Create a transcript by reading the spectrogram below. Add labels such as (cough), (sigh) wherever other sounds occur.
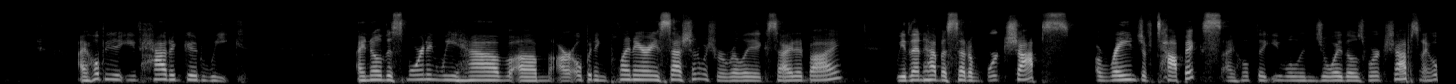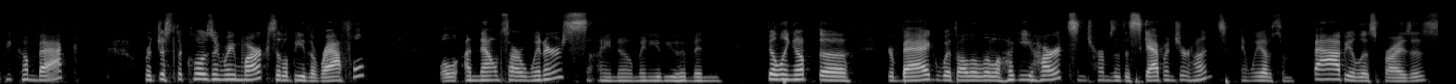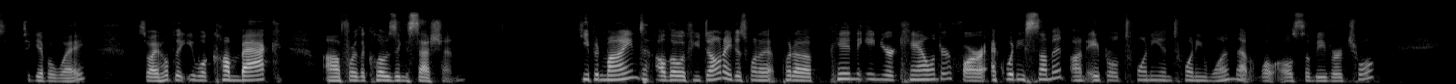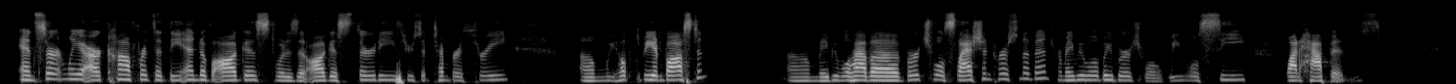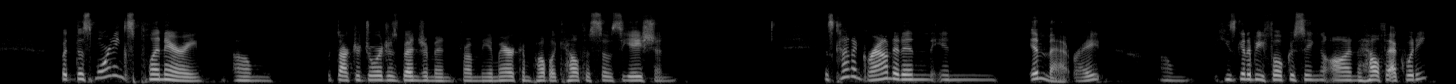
I hope that you've had a good week. I know this morning we have um, our opening plenary session, which we're really excited by. We then have a set of workshops, a range of topics. I hope that you will enjoy those workshops and I hope you come back. For just the closing remarks, it'll be the raffle. We'll announce our winners. I know many of you have been filling up the your bag with all the little huggy hearts in terms of the scavenger hunt, and we have some fabulous prizes to give away. So I hope that you will come back uh, for the closing session. Keep in mind, although if you don't, I just want to put a pin in your calendar for our Equity Summit on April 20 and 21. That will also be virtual. And certainly our conference at the end of August, what is it, August 30 through September 3. Um, we hope to be in Boston. Um, maybe we'll have a virtual slash in person event, or maybe we'll be virtual. We will see what happens. But this morning's plenary um, with Dr. Georges Benjamin from the American Public Health Association is kind of grounded in, in, in that, right? Um, he's going to be focusing on health equity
